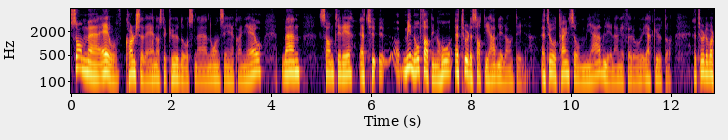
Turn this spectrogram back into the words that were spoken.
som er jo kanskje det eneste kudosen jeg noensinne kan gi henne, men samtidig jeg, Min oppfatning av henne, jeg tror det satt jævlig langt inne. Jeg tror hun tenkte seg om jævlig lenge før hun gikk ut. og jeg tror det ble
